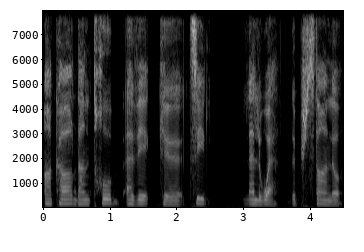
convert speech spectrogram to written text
encore dans le trouble avec euh, la loi depuis ce temps-là.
